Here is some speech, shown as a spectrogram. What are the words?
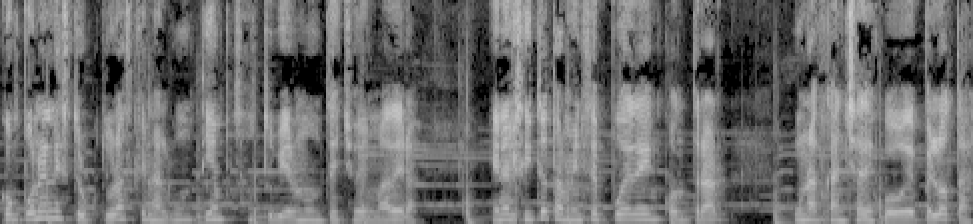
Componen estructuras que en algún tiempo sostuvieron un techo de madera. En el sitio también se puede encontrar una cancha de juego de pelota,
